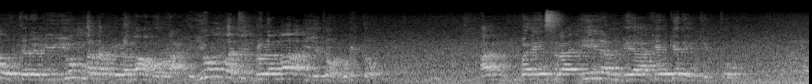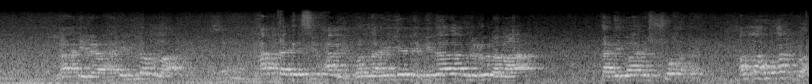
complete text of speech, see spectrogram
مبتلي يوم العلماء مرعتي يوم العلماء يتوه وقتوه بني إسرائيل أنبياء كيف كده لا إله إلا الله. حتى قرسي حبيب والله هي اللي مداد العلماء. كذبان الشهداء. الله أكبر.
